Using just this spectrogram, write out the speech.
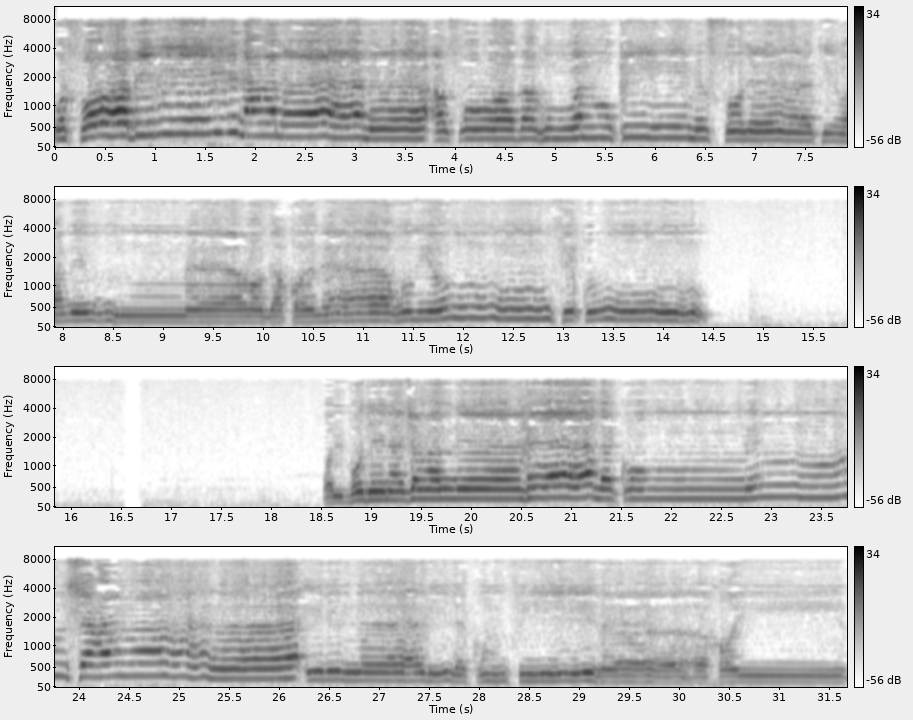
والصابرين على ما أصابهم والمقيم الصلاة ومما رزقناهم ينفقون. والبدن جعلناها لكم من شعائر الله لكم فيها خير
